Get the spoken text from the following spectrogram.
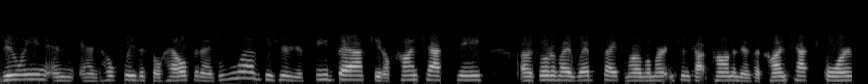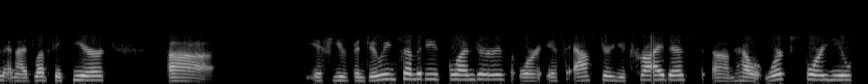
doing, and and hopefully this will help. And I'd love to hear your feedback. You know, contact me uh, go to my website, marlamartenson.com, and there's a contact form, and I'd love to hear uh, if you've been doing some of these blunders or if after you try this, um, how it works for you.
